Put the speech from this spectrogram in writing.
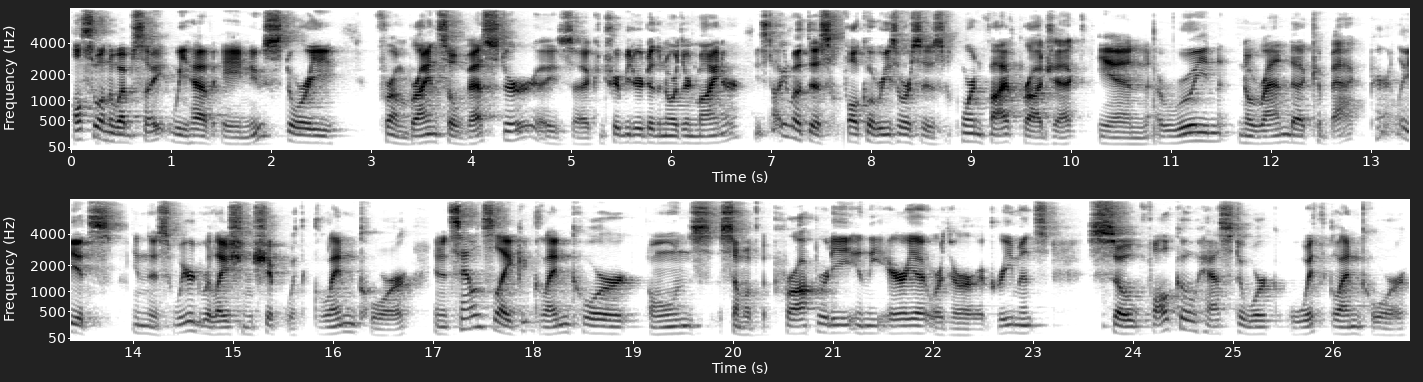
Also on the website, we have a news story from Brian Sylvester. He's a contributor to the Northern Miner. He's talking about this Falco Resources Horn 5 project in Rouyn-Noranda, Quebec. Apparently, it's in this weird relationship with Glencore, and it sounds like Glencore owns some of the property in the area or there are agreements. So Falco has to work with Glencore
